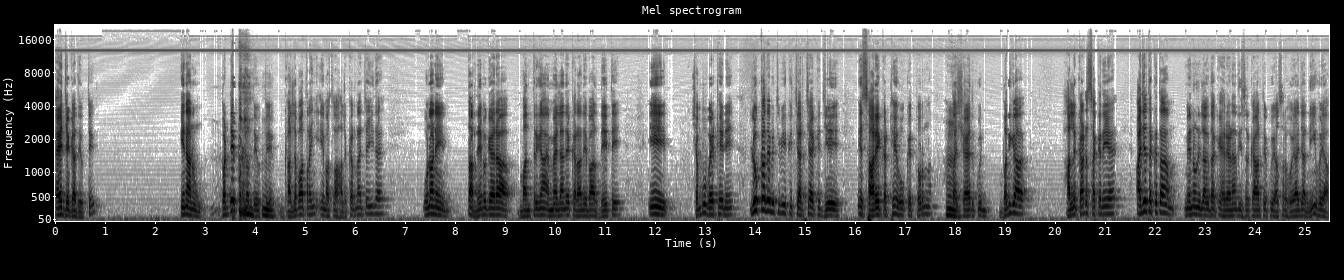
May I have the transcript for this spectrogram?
ਇਹ ਜਗ੍ਹਾ ਦੇ ਉੱਤੇ ਇਹਨਾਂ ਨੂੰ ਵੱਡੇ ਪੱਧਰ ਦੇ ਉੱਤੇ ਗੱਲਬਾਤ ਰਾਹੀਂ ਇਹ ਮਸਲਾ ਹੱਲ ਕਰਨਾ ਚਾਹੀਦਾ ਹੈ। ਉਹਨਾਂ ਨੇ ਧਰਨੇ ਵਗੈਰਾ ਮੰਤਰੀਆਂ ਐਮਐਲਏ ਦੇ ਘਰਾਂ ਦੇ ਬਾਹਰ ਦੇਤੇ ਇਹ ਸ਼ੰਭੂ ਬੈਠੇ ਨੇ। ਲੋਕਾਂ ਦੇ ਵਿੱਚ ਵੀ ਇੱਕ ਚਰਚਾ ਹੈ ਕਿ ਜੇ ਇਹ ਸਾਰੇ ਇਕੱਠੇ ਹੋ ਕੇ ਤੁਰਨ ਤਾਂ ਸ਼ਾਇਦ ਕੋਈ ਵਧੀਆ ਹੱਲ ਕੱਢ ਸਕਦੇ ਆ ਅਜੇ ਤੱਕ ਤਾਂ ਮੈਨੂੰ ਨਹੀਂ ਲੱਗਦਾ ਕਿ ਹਰਿਆਣਾ ਦੀ ਸਰਕਾਰ ਤੇ ਕੋਈ ਅਸਰ ਹੋਇਆ ਜਾਂ ਨਹੀਂ ਹੋਇਆ।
